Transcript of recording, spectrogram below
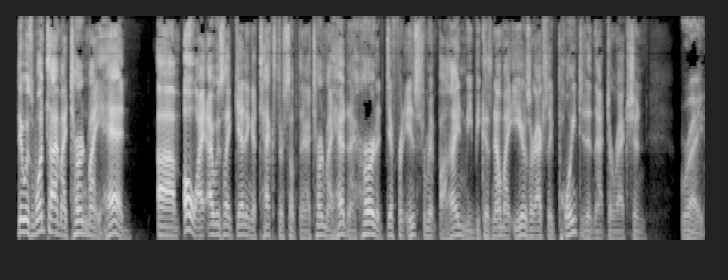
there was one time I turned my head. Um, oh, I, I was like getting a text or something. I turned my head and I heard a different instrument behind me because now my ears are actually pointed in that direction. Right.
